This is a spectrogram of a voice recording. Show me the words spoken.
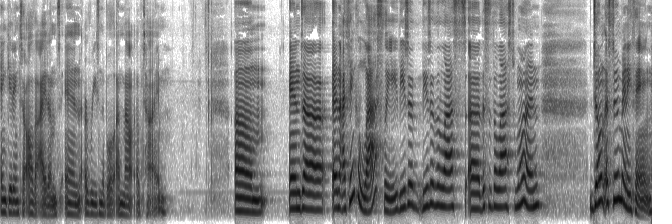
and getting to all the items in a reasonable amount of time. Um, and uh, and I think lastly, these are these are the last. Uh, this is the last one don't assume anything.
